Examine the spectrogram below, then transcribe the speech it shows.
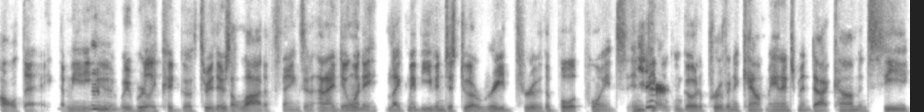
all day. I mean, mm-hmm. we really could go through. There's a lot of things, and, and I do want to like maybe even just do a read through the bullet points, and sure. people can go to provenaccountmanagement.com and see.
